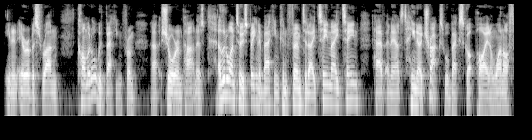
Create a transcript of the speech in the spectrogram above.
in an Erebus run Commodore with backing from uh, Shaw and Partners. A little one too, speaking of backing, confirmed today, Team 18 have announced Hino Trucks will back Scott Pye in a one-off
